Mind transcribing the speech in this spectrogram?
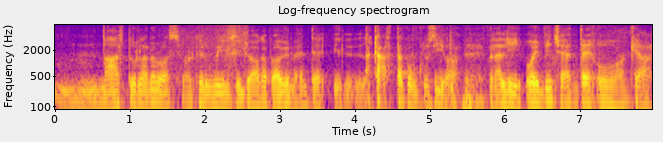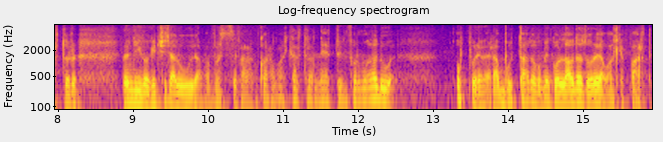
Mm, Arthur l'anno prossimo anche lui si gioca probabilmente il, la carta conclusiva, eh, quella lì o è vincente o anche Arthur, non dico che ci saluta, ma forse farà ancora qualche altro annetto in Formula 2 oppure verrà buttato come collaudatore da qualche parte.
